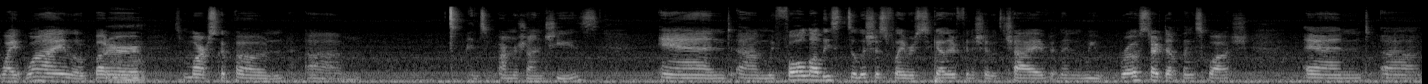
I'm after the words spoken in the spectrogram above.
white wine, a little butter, Mhm. some mascarpone, um, and some Parmesan cheese. And um, we fold all these delicious flavors together, finish it with chive, and then we roast our dumpling squash and um,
